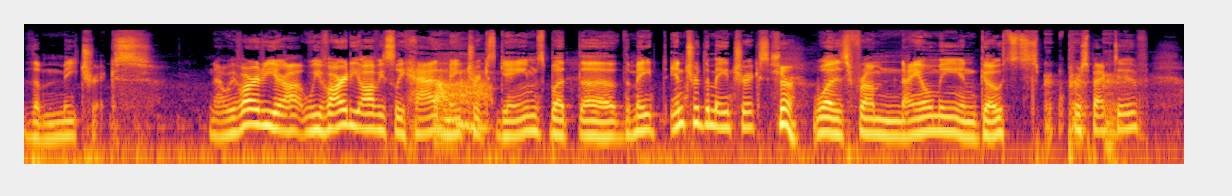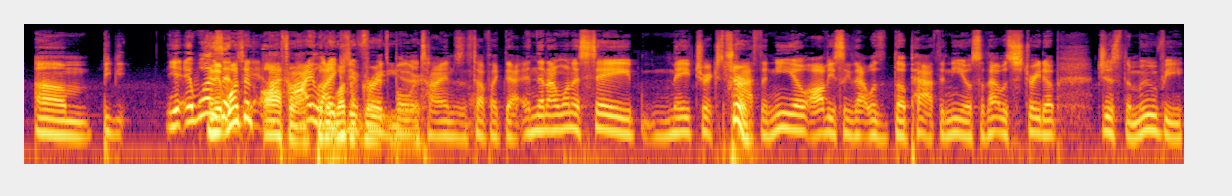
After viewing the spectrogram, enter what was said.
The Matrix. Now we've already uh, we've already obviously had Matrix games, but the the ma- entered the Matrix Sure. was from Naomi and Ghost's perspective. Um, be- yeah, it wasn't. It wasn't awful, I, I it liked wasn't it for its bullet either. times and stuff like that. And then I want to say Matrix Sure. Path of Neo. Obviously, that was the Path of Neo, so that was straight up just the movie.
